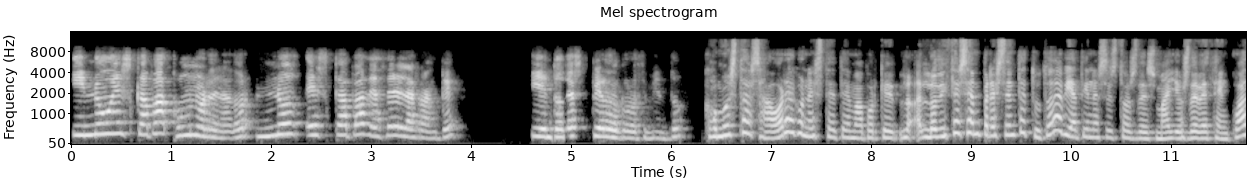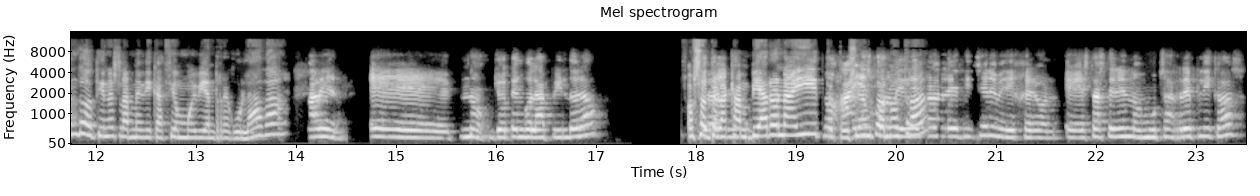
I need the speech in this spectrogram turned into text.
y no es capaz, con un ordenador, no es capaz de hacer el arranque. Y entonces pierdo el conocimiento. ¿Cómo estás ahora con este tema? Porque lo, lo, dices en presente, ¿tú todavía tienes estos desmayos de vez en cuando? ¿O tienes la medicación muy bien regulada? A ver, eh, no, yo tengo la píldora. O sea, te la cambiaron ahí, te no, pusieron ahí es cuando con me otra. dieron la decisión y me dijeron, eh, estás teniendo muchas réplicas,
